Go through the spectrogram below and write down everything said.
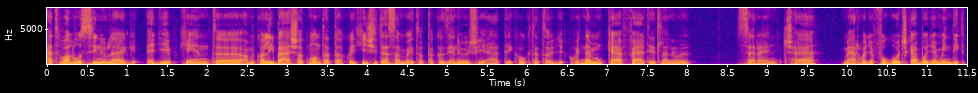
hát valószínűleg egyébként, amikor a libásat mondtad, akkor egy kicsit eszembe jutottak az ilyen ősi játékok, tehát hogy, hogy nem kell feltétlenül szerencse, mert hogy a fogócskában ugye mindig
